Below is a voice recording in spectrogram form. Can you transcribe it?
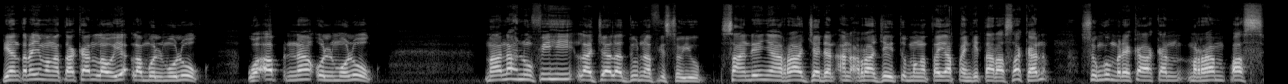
Di antaranya mengatakan lau ya'lamul muluk wa abnaul muluk manahnu fihi la jaladuna suyub. Seandainya raja dan anak raja itu mengetahui apa yang kita rasakan, sungguh mereka akan merampas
